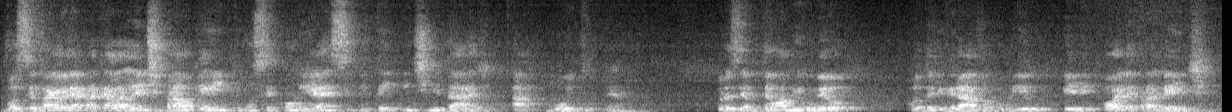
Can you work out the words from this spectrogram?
você vai olhar para aquela lente para alguém que você conhece e tem intimidade há muito tempo. Por exemplo, tem um amigo meu, quando ele grava comigo, ele olha para a lente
